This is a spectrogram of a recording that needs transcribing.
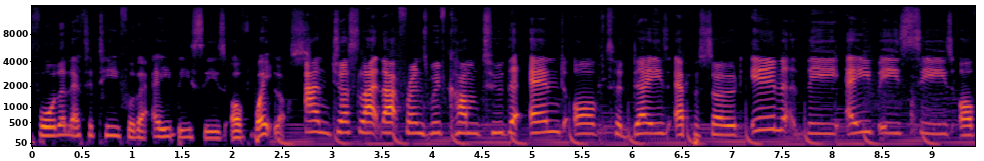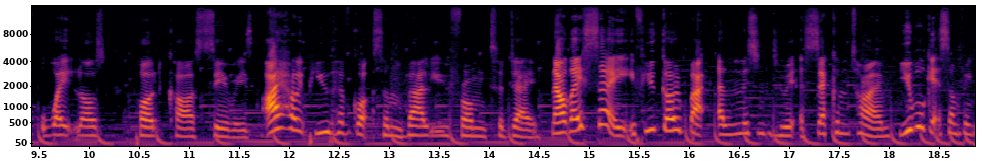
for the letter T for the ABCs of weight loss. And just like that, friends, we've come to the end of today's episode in the ABCs of weight loss podcast series. I hope you have got some value from today. Now, they say if you go back and listen to it a second time, you will get something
